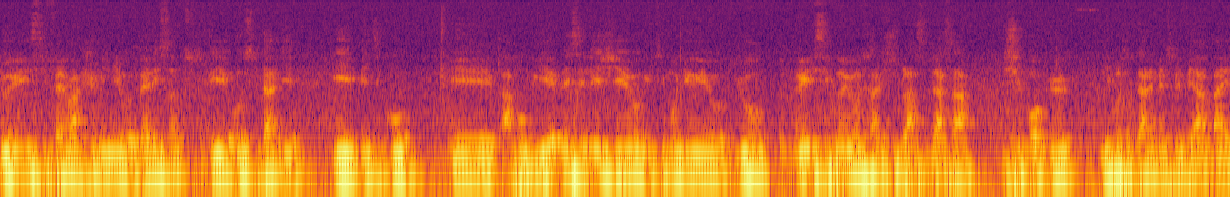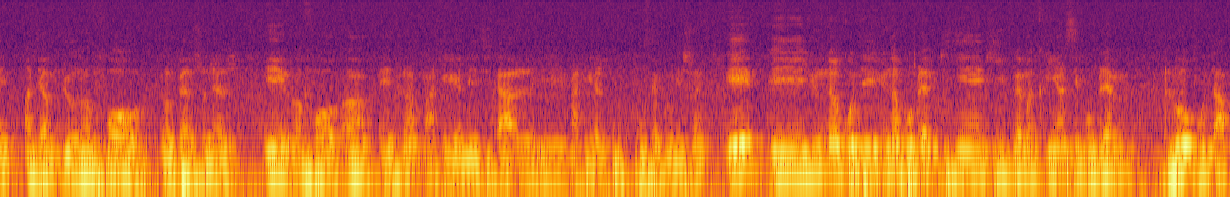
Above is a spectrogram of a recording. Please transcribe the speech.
nou reisi fè yon achemini yo ver le santri ospitalier e mediko e apobye. Blese leje yo, ki modere yo, yo reisi pren yo sa jis plas grasa jipok yo nivou santral MSPP a baye an term de renfor yon personel e renfor an entran, materyel medikal e materyel pou fè pou misyon. E yon nan kote, yon nan problem ki gen ki vreman kriyan, se problem L'eau potable,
